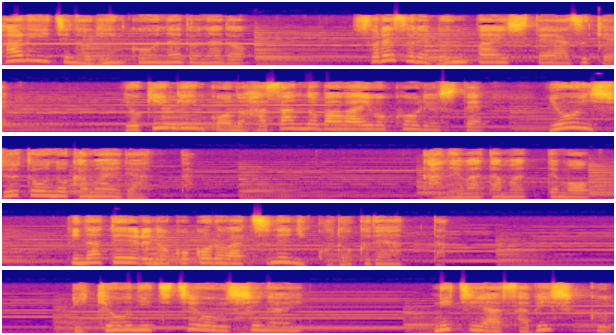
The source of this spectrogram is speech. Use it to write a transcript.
パリ一の銀行などなどそれぞれ分配して預け預金銀行の破産の場合を考慮して用意周到の構えであった。金は貯まってもピナテールの心は常に孤独であった。異教に父を失い日夜寂しく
